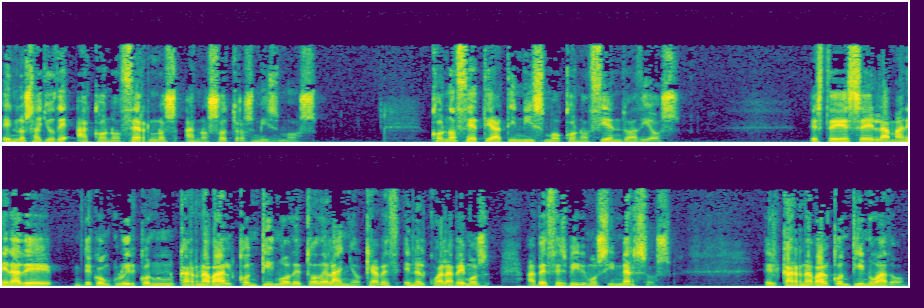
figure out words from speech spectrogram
Él nos ayude a conocernos a nosotros mismos. Conócete a ti mismo conociendo a Dios. Este es eh, la manera de, de concluir con un carnaval continuo de todo el año, que a en el cual habemos- a veces vivimos inmersos. El carnaval continuado,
